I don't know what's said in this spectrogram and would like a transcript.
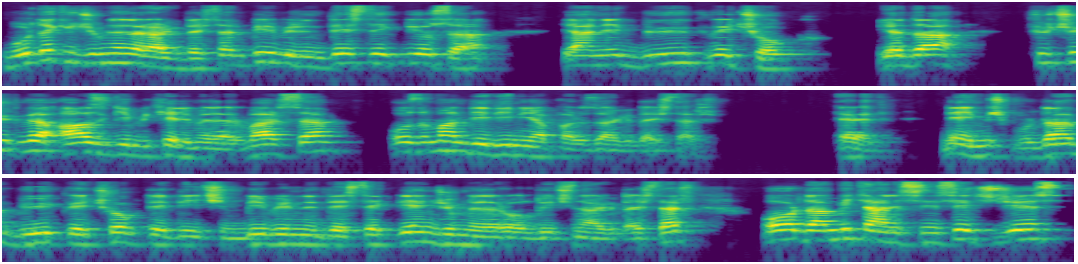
Buradaki cümleler arkadaşlar birbirini destekliyorsa yani büyük ve çok ya da küçük ve az gibi kelimeler varsa o zaman dediğini yaparız arkadaşlar. Evet neymiş burada büyük ve çok dediği için birbirini destekleyen cümleler olduğu için arkadaşlar oradan bir tanesini seçeceğiz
